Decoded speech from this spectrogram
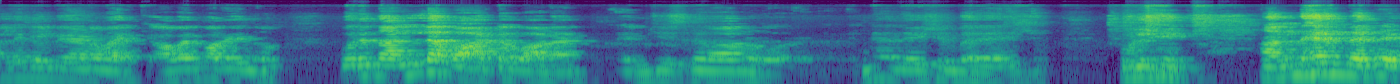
അല്ലെങ്കിൽ വേണമായിരിക്കും. അവൻ പറയുന്നു ഒരു നല്ല പാട്ട് പാടാൻ എം ജി ശ്രീമാറിനോട് പറയുന്നത് എന്നെ ദേഷ്യം വരായിരിക്കും. പുള്ളി അന്നേരം തന്നെ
